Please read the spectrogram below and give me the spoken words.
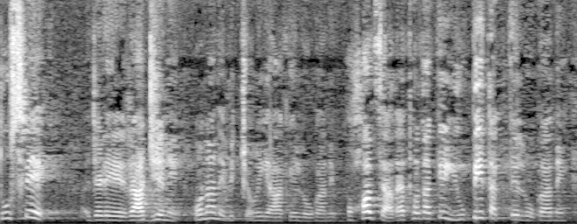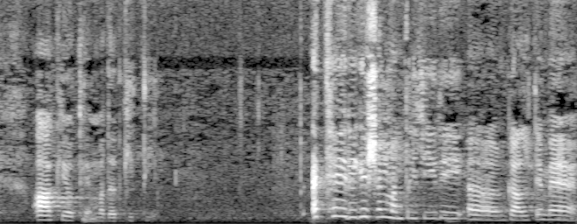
ਦੂਸਰੇ ਜਿਹੜੇ ਰਾਜ ਨੇ ਉਹਨਾਂ ਦੇ ਵਿੱਚੋਂ ਵੀ ਆ ਕੇ ਲੋਕਾਂ ਨੇ ਬਹੁਤ ਜ਼ਿਆਦਾ ਇੱਥੋਂ ਤੱਕ ਕਿ ਯੂਪੀ ਤੱਕ ਦੇ ਲੋਕਾਂ ਨੇ ਆ ਕੇ ਉੱਥੇ ਮਦਦ ਕੀਤੀ। ਇੱਥੇ ਇਰੀਗੇਸ਼ਨ ਮੰਤਰੀ ਜੀ ਦੀ ਅਹ, ਗੱਲ ਤੇ ਮੈਂ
